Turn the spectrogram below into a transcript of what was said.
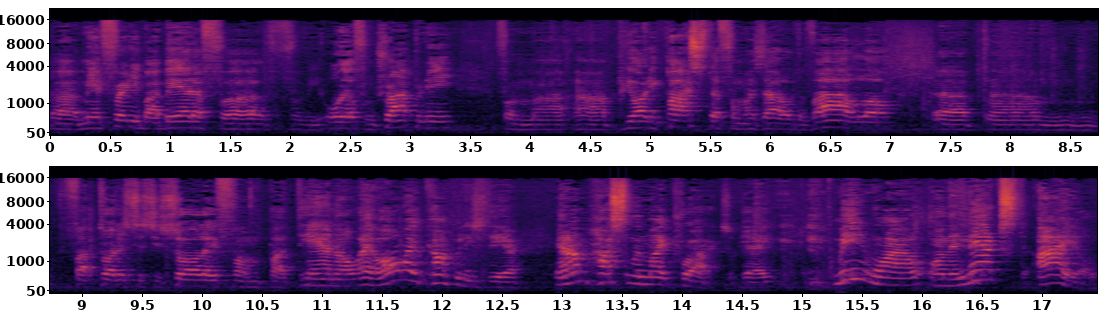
uh, Manfredi Barbera for, for the oil from Trapani, from uh, uh, Piori Pasta from Mazzaro di Vallo, uh, um, Sisole from Patano. I have all my companies there, and I'm hustling my products, okay? Meanwhile, on the next aisle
